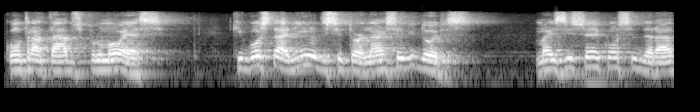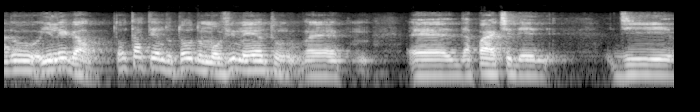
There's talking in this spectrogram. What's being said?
contratados por uma OS que gostariam de se tornar servidores, mas isso é considerado ilegal. Então está tendo todo um movimento é, é, da parte de, de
